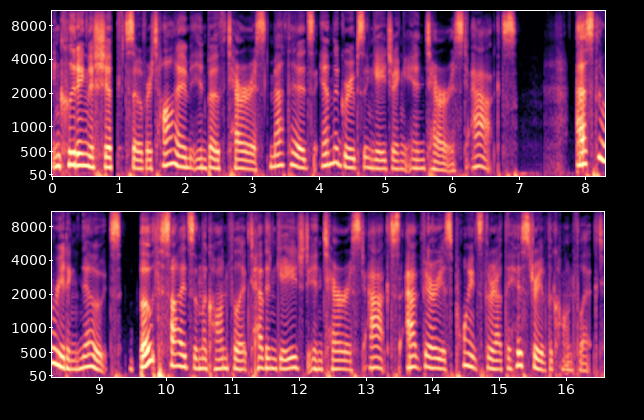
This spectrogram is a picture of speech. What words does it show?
including the shifts over time in both terrorist methods and the groups engaging in terrorist acts. As the reading notes, both sides in the conflict have engaged in terrorist acts at various points throughout the history of the conflict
